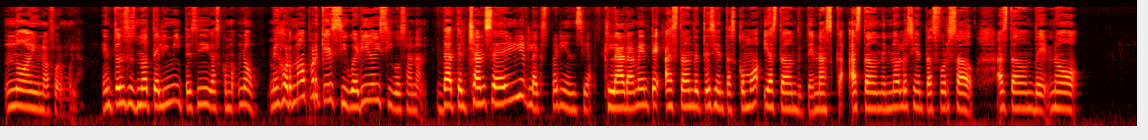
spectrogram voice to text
No hay una fórmula. Entonces no te limites y digas como, no, mejor no porque sigo herido y sigo sanando. Date el chance de vivir la experiencia claramente hasta donde te sientas como y hasta donde te nazca, hasta donde no lo sientas forzado, hasta donde no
